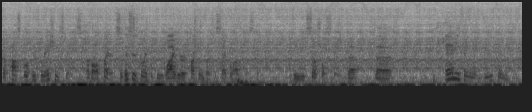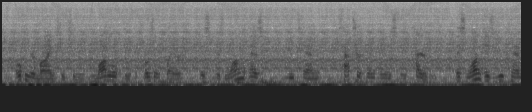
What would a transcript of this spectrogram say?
the possible information states of all players. So this is going to be why we were talking about the psychological state, the social state, the the anything that you can open your mind to to model the opposing player is as long as you can capture him in his entirety, as long as you can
